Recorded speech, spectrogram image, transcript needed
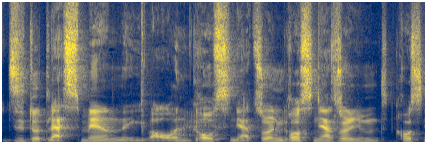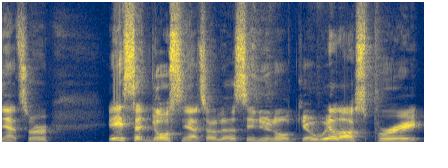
dit toute la semaine. Il va avoir une grosse signature, une grosse signature, une grosse signature. Et cette grosse signature-là, c'est nul autre que Will Ospreay,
